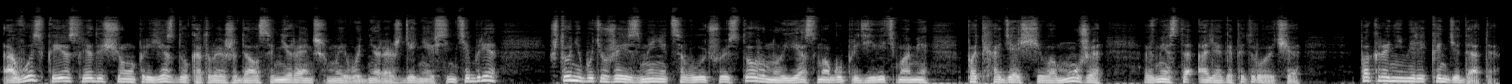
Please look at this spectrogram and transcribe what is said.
А вось к ее следующему приезду, который ожидался не раньше моего дня рождения в сентябре, что-нибудь уже изменится в лучшую сторону, и я смогу предъявить маме подходящего мужа вместо Олега Петровича, по крайней мере, кандидата.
